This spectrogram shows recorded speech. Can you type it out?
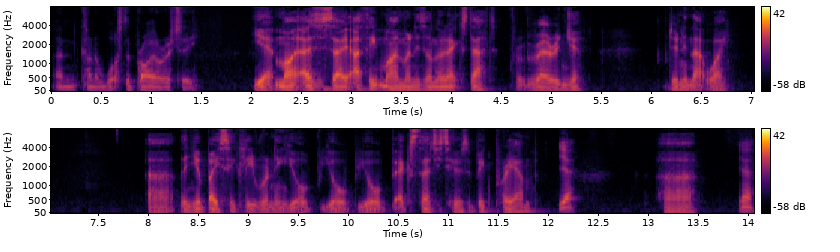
and kind of what's the priority? Yeah, my as I say, I think my money's on the next stat from Behringer, doing it that way. Uh, then you're basically running your your your X32 as a big preamp. Yeah. yeah,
